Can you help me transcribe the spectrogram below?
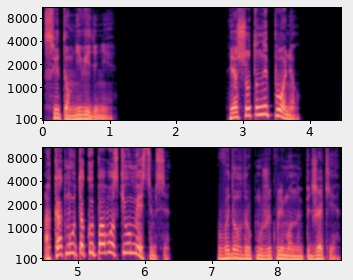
в святом неведении. «Я что-то не понял. А как мы у такой повозки уместимся?» Выдал вдруг мужик в лимонном пиджаке.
